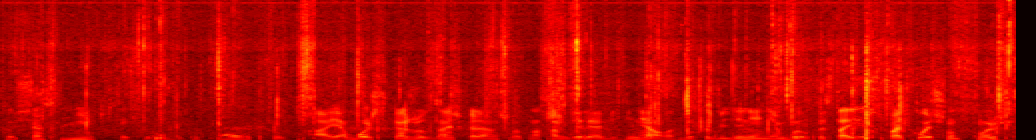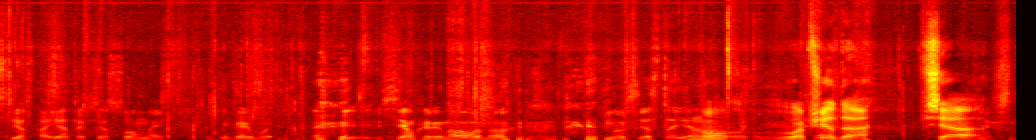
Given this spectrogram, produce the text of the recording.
что сейчас линейки какие-то будут устраивать. А я больше скажу, знаешь, Колян, что вот на самом деле объединяло. Дух объединения был. Ты стоишь, спать хочешь, но ты смотришь, все стоят и все сонные. И ты как бы всем хреново, но, но все стоят. Ну, вообще, да. Вся, Конечно.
